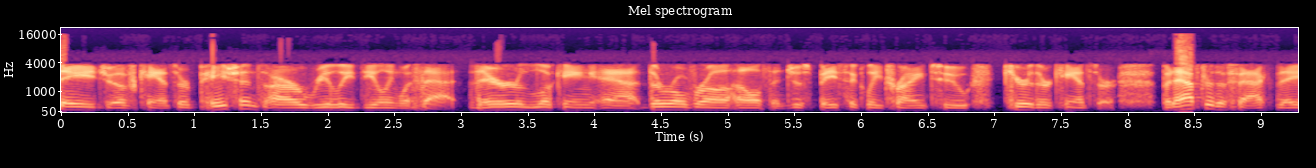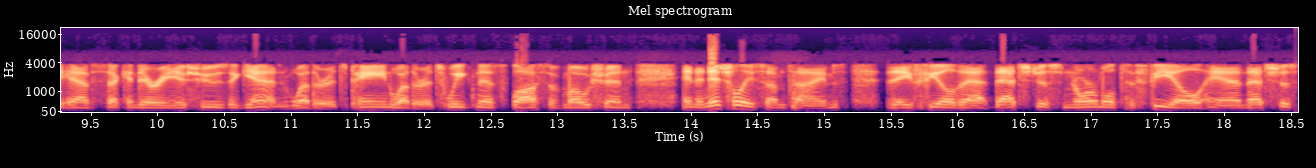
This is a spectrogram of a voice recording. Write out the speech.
stage of cancer, patients are really dealing with that. They're looking at their overall health and just basically trying to cure their cancer. But after the fact, they have secondary issues again, whether it's pain, whether it's weakness, loss of motion. And initially, sometimes they feel that that's just normal to feel, and that's just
